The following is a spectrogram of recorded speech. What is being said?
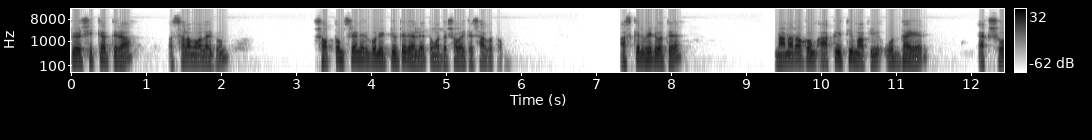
প্রিয় শিক্ষার্থীরা, আসসালামু আলাইকুম। সপ্তম শ্রেণির গণিত টিউটোরিয়ালে তোমাদের সবাইকে স্বাগতম। আজকের ভিডিওতে নানা রকম আকৃতি মাপি অধ্যায়ের একশো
